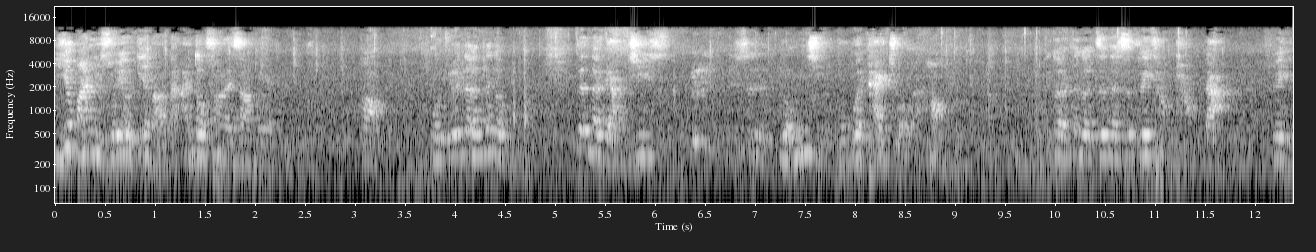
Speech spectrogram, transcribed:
你就把你所有电脑档案都放在上面。好，我觉得那个真的两 G 是容积不会太久了哈。这个这个真的是非常庞大，所以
